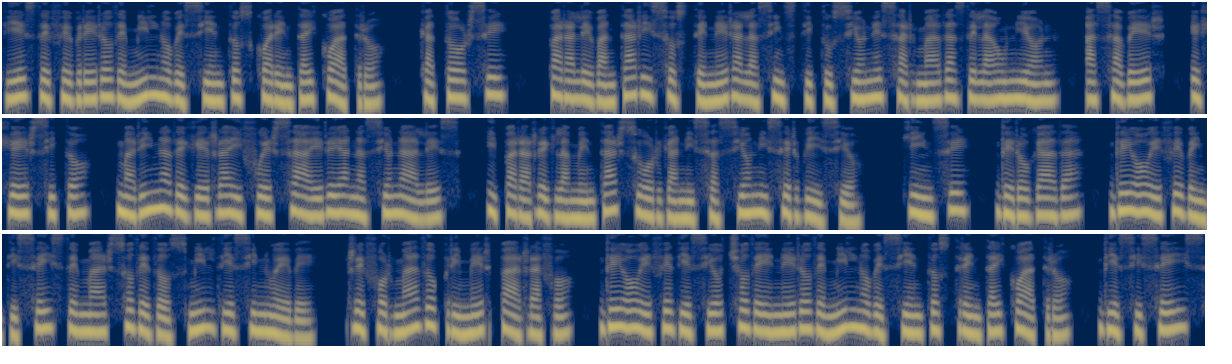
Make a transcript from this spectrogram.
10 de febrero de 1944, 14, para levantar y sostener a las instituciones armadas de la Unión, a saber, Ejército, Marina de Guerra y Fuerza Aérea Nacionales, y para reglamentar su organización y servicio. 15, derogada, DOF 26 de marzo de 2019. Reformado primer párrafo, DOF 18 de enero de 1934, 16,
